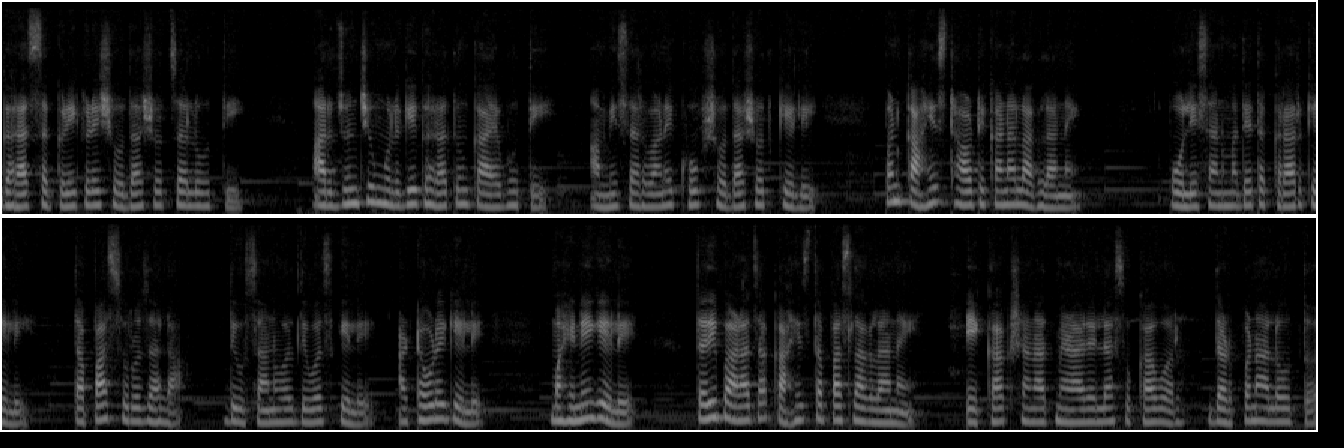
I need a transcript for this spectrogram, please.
घरात सगळीकडे शोधाशोध चालू होती. अर्जुनची मुलगी घरातून गायब होती. आम्ही सर्वांनी खूप शोधाशोध केली पण काहीच ठाव ठिकाणा लागला नाही. पोलिसांमध्ये तक्रार केली. तपास सुरू झाला. दिवसांवर दिवस गेले आठवडे गेले महिने गेले तरी बाळाचा काहीच तपास लागला नाही. एका क्षणात मिळालेल्या सुखावर दडपण आलं होतं.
